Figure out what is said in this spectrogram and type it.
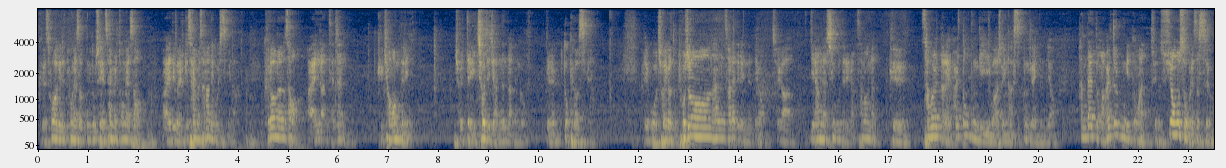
그 소화기를 통해서 공동체의 삶을 통해서 아이들과 이렇게 삶을 살아내고 있습니다. 그러면서 아이들한테는 그 경험들이 절대 잊혀지지 않는다는 거를 또 배웠습니다. 그리고 저희가 또 도전한 사례들이 있는데요. 저희가 1학년 친구들이랑 3학년 그 3월달에 활동 분기와 저희는 학습 분기가 있는데요. 한 달 동안 활동 분기 동안 저희는 수영 수업을 했었어요.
